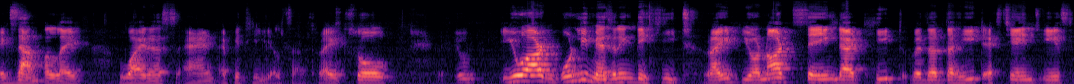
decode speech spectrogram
example like virus and epithelial cells, right? So you are only measuring the heat, right? You are not saying that heat, whether the heat exchange is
